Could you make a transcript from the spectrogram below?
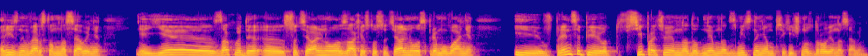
різним верствам населення. Є заклади соціального захисту, соціального спрямування. І, в принципі, от всі працюємо над одним над зміцненням психічного здоров'я населення.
